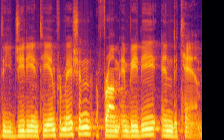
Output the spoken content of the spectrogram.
the GD&T information from MBD into CAM.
